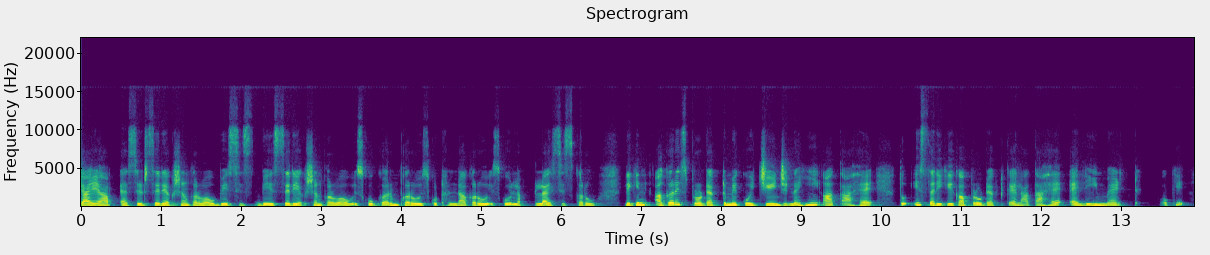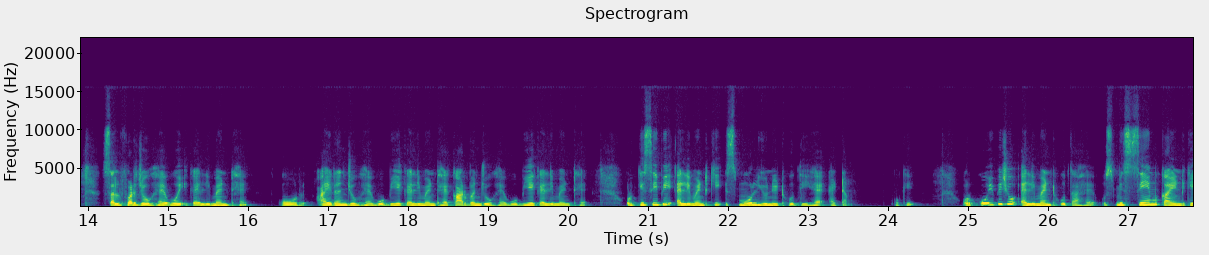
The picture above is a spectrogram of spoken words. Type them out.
चाहे आप एसिड से रिएक्शन करवाओ बेसिस बेस से रिएक्शन करवाओ, इसको गर्म करो, इसको ठंडा करो, इसको इलेक्ट्रोलाइसिस करो। लेकिन अगर इस प्रोडक्ट में कोई चेंज नहीं आता है तो इस तरीके का प्रोडक्ट कहलाता है एलिमेंट ओके सल्फ़र जो है वो एक एलिमेंट है और आयरन जो है वो भी एक एलिमेंट है कार्बन जो है वो भी एक एलिमेंट है और किसी भी एलिमेंट की स्मॉल यूनिट होती है एटम ओके और कोई भी जो एलिमेंट होता है, उसमें सेम काइंड के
